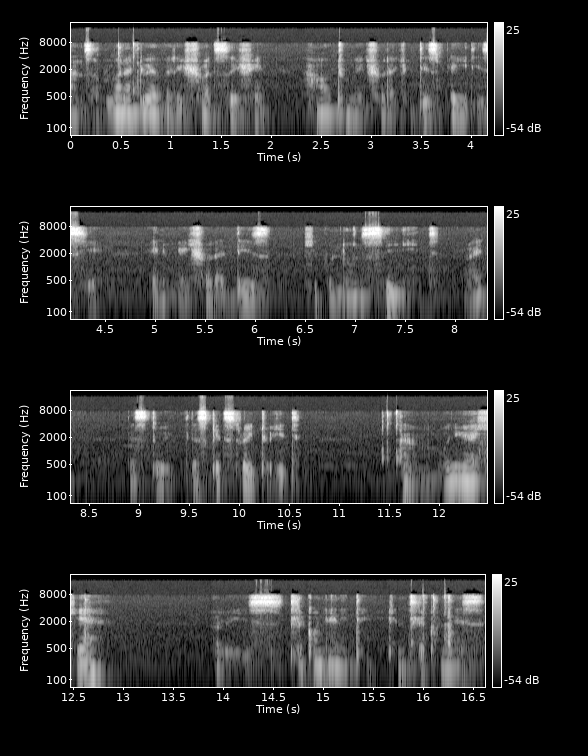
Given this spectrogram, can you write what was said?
answer. We're gonna do a very short session, how to make sure that you display this here and make sure that these people don't see it, right? Let's do it. Let's get straight to it when you are here always click on anything. You can click on this.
